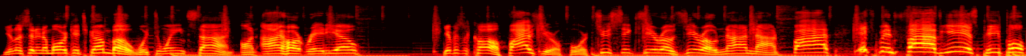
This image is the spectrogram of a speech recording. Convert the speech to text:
You're listening to Mortgage Gumbo with Dwayne Stein on iHeartRadio. Give us a call, 504 260 0995. It's been five years, people.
